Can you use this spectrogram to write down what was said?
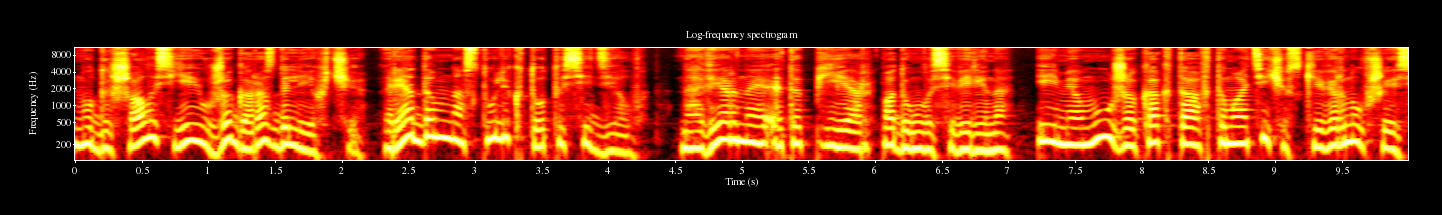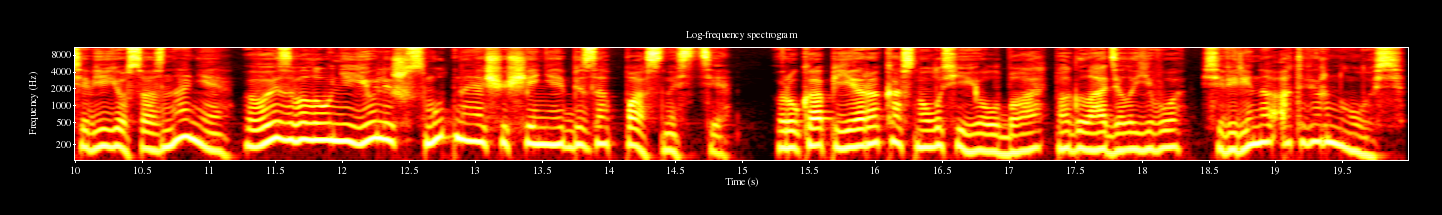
но дышалось ей уже гораздо легче. Рядом на стуле кто-то сидел. «Наверное, это Пьер», — подумала Северина. Имя мужа, как-то автоматически вернувшееся в ее сознание, вызвало у нее лишь смутное ощущение безопасности — Рука Пьера коснулась ее лба, погладила его. Северина отвернулась.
